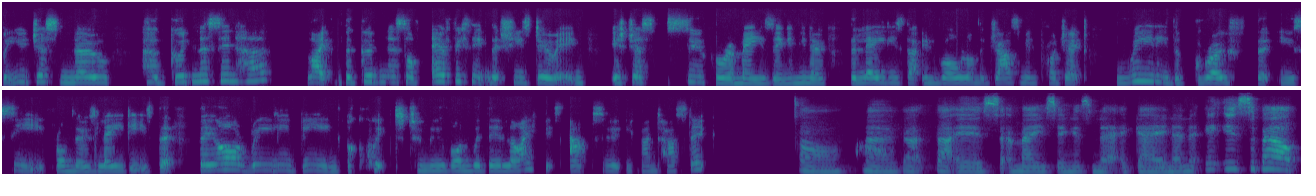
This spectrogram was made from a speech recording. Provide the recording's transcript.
but you just know her goodness in her. Like the goodness of everything that she's doing is just super amazing. And you know, the ladies that enroll on the Jasmine Project, really the growth that you see from those ladies, that they are really being equipped to move on with their life. It's absolutely fantastic. Oh no, that that is amazing, isn't it? Again, and it is about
